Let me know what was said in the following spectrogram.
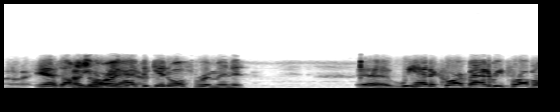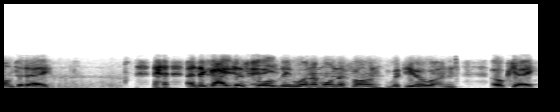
Right. Yes, I'm oh, sorry I had to get off for a minute. Uh, we had a car battery problem today. and the guy hey, just hey. called me when I'm on the phone with you. And okay,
